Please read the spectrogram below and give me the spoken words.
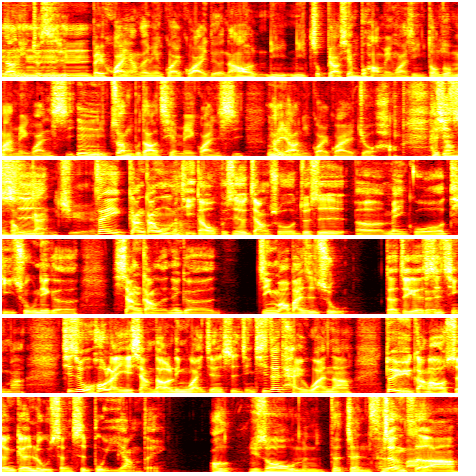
让你就是被豢养在那边乖乖的，然后你你做表现不好没关系，你动作慢没关系，你赚不到钱没关系，他要你乖乖就好，很像是这种感觉。在刚刚我们提到，我不是有讲说，就是呃，美国提出那个香港的那个经贸办事处。的这个事情嘛，其实我后来也想到了另外一件事情。其实，在台湾呢、啊，对于港澳生跟陆生是不一样的、欸。哦，你说我们的政策政策啊，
